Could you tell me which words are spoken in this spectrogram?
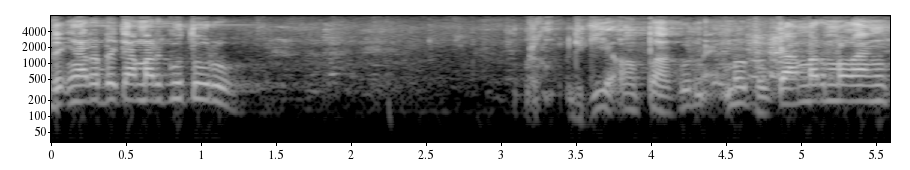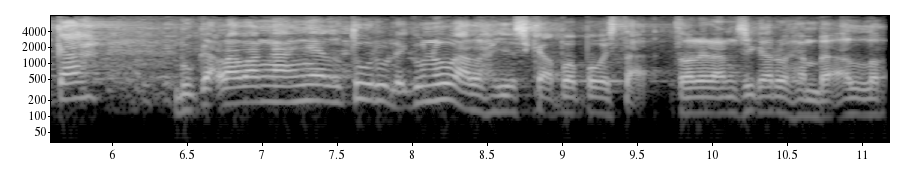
ndek ngarepe kamarku turu. Iki apa? Aku nek mlebu kamar melangkah buka lawang angel turu nek ngono alah ya gak apa-apa wis tak toleransi karo hamba Allah.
